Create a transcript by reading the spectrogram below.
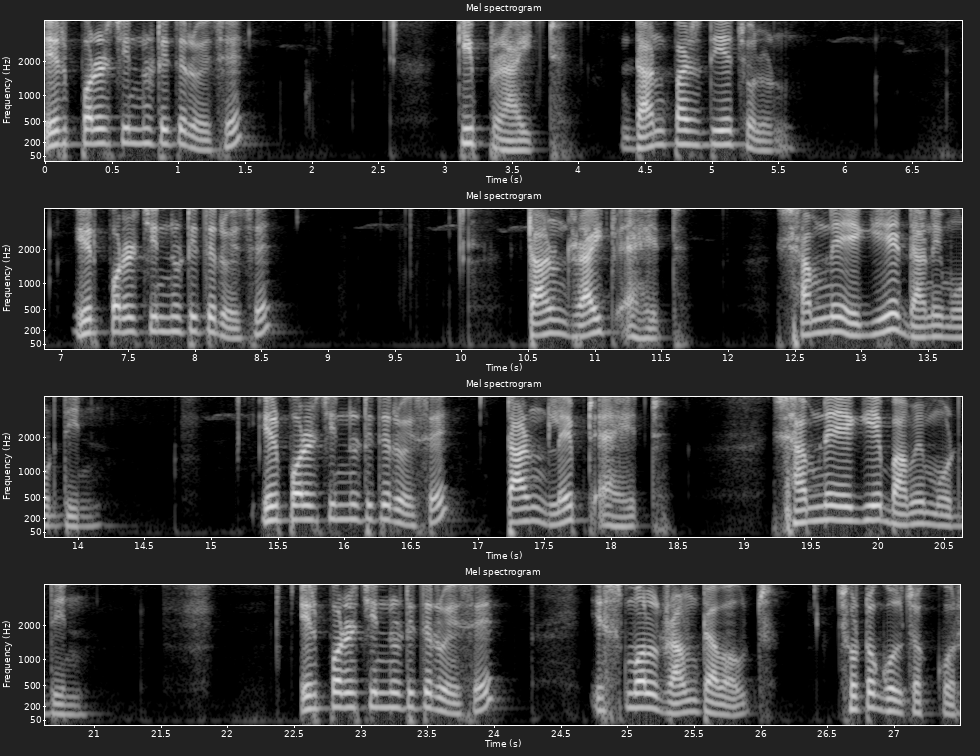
এর পরের চিহ্নটিতে রয়েছে, কিপ রাইট, ডান পাশ দিয়ে চলুন। এর পরের চিহ্নটিতে রয়েছে, টার্ন রাইট অ্যাহেড, সামনে এগিয়ে ডানে মোড় দিন। এর পরের চিহ্নটিতে রয়েছে, টার্ন লেফট অ্যাহেড সামনে এগিয়ে বামে মোড় দিন। এর পরের চিহ্নটিতে রয়েছে স্মল রাউন্ড অ্যাবাউট ছোট গোলচক্কর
